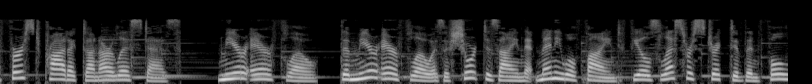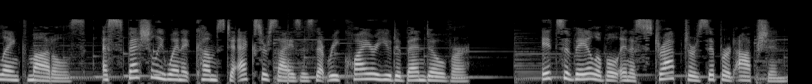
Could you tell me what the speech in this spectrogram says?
first product on our list is Mir Airflow. The Mir Airflow is a short design that many will find feels less restrictive than full-length models, especially when it comes to exercises that require you to bend over. It's available in a strapped or zippered option,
